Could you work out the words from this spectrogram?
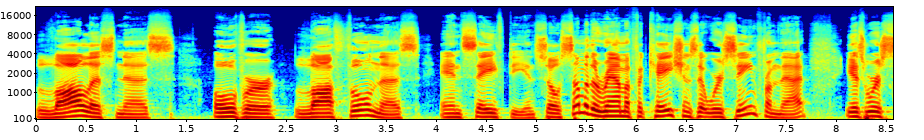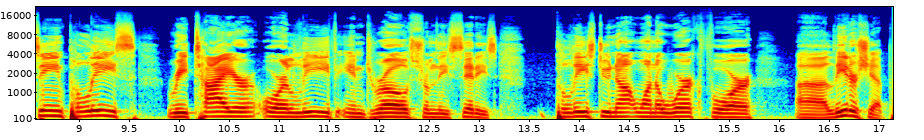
lawlessness over lawfulness and safety. And so some of the ramifications that we're seeing from that is we're seeing police retire or leave in droves from these cities. Police do not want to work for uh, leadership,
